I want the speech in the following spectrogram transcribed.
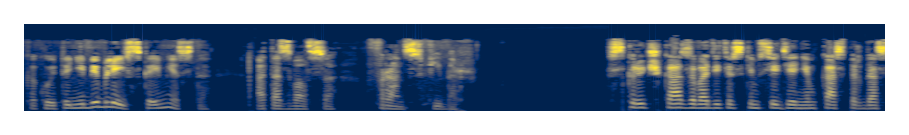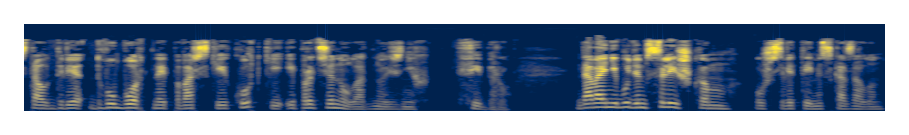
«Какое-то не библейское место», — отозвался Франц Фибер. С крючка за водительским сиденьем Каспер достал две двубортные поварские куртки и протянул одну из них Фиберу. «Давай не будем слишком уж святыми», — сказал он.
